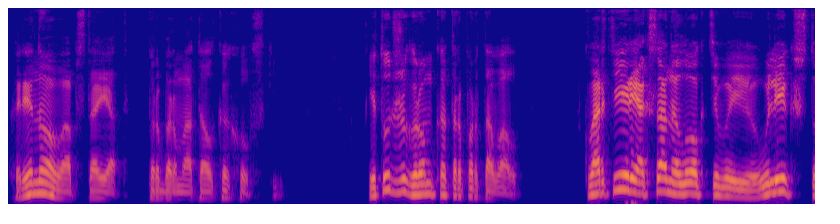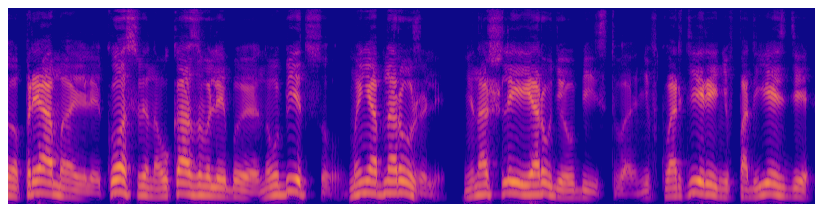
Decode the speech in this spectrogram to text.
«Хреново обстоят», — пробормотал Каховский. И тут же громко отрапортовал. В квартире Оксаны Локтевой улик, что прямо или косвенно указывали бы на убийцу, мы не обнаружили. Не нашли и орудия убийства. Ни в квартире, ни в подъезде,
